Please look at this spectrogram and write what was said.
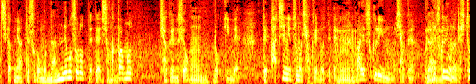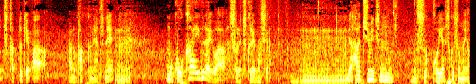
近くにあってそこもう何でも揃ってて食パンも100円ですよ、6金で。で蜂蜜も100円で売ってて、アイスクリームも100円。でアイスクリームなんて1つ買っとけばあのパックのやつね、もう5回ぐらいはそれ作れますよ。で蜂蜜ももうすっごい安く済むよ。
